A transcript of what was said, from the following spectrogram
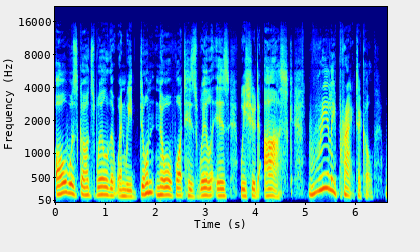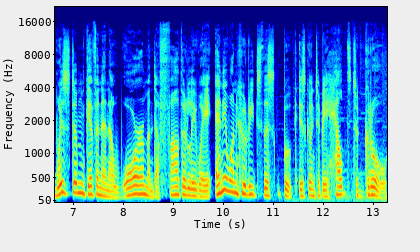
always God's will that when we don't know what His will is, we should ask. Really practical. Wisdom given in a warm and a fatherly way. Anyone who reads this book is going to be helped to grow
